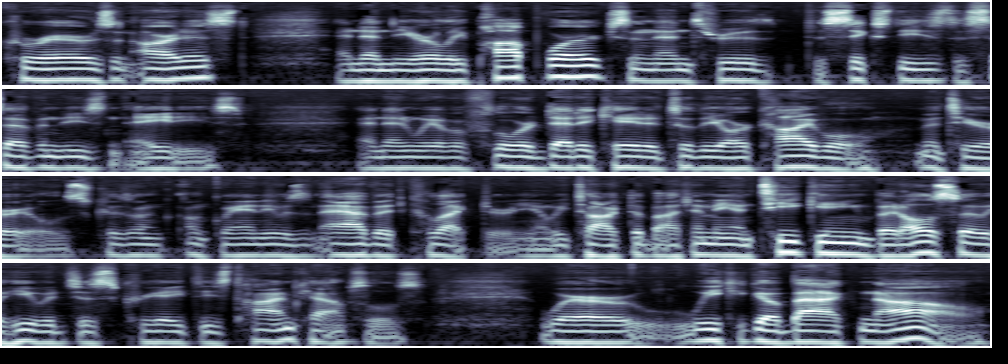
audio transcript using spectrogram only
career as an artist, and then the early pop works, and then through the 60s, the 70s, and 80s. And then we have a floor dedicated to the archival materials because Uncle Andy was an avid collector. You know, we talked about him antiquing, but also he would just create these time capsules where we could go back now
